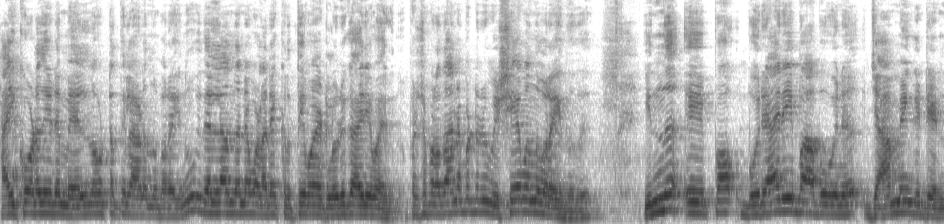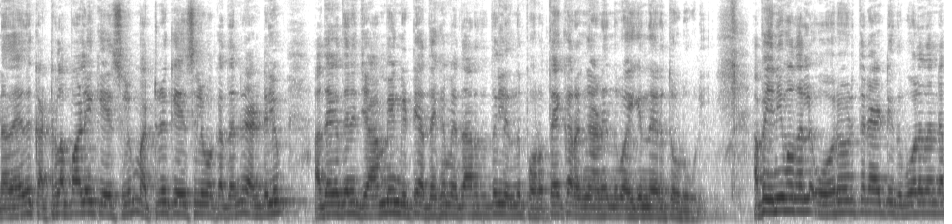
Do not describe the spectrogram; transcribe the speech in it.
ഹൈക്കോടതിയുടെ മേൽനോട്ടത്തിലാണെന്ന് പറയുന്നു. ഇതെല്ലാം തന്നെ വളരെ കൃത്യമായിട്ടുള്ള ഒരു കാര്യമായിരുന്നു. പക്ഷെ പ്രധാനപ്പെട്ട ഒരു വിഷയമെന്ന് പറയുന്നത് ഇന്ന് ഇപ്പോൾ ബുരാരി ബാബുവിന് ജാമ്യം കിട്ടിയിട്ടുണ്ട്. അതായത് കട്ടളപ്പാളി കേസിലും മറ്റൊരു കേസിലും ഒക്കെ തന്നെ രണ്ടിലും അദ്ദേഹത്തിന് ജാമ്യം കിട്ടി. അദ്ദേഹം യഥാർത്ഥത്തിൽ ഇന്ന് പുറത്തേക്ക് ഇറങ്ങുകയാണ് ഇന്ന് വൈകുന്നേരത്തോടു കൂടി അപ്പോൾ ഇനി മുതൽ ഓരോരുത്തരായിട്ട് ഇതുപോലെ തന്നെ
